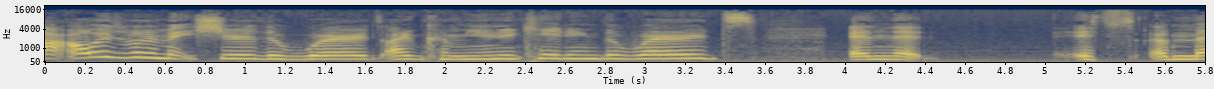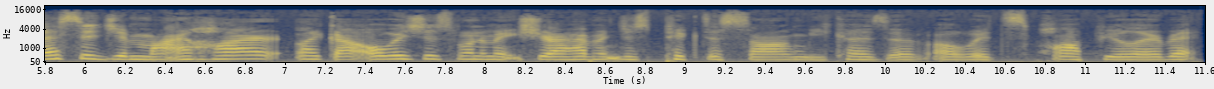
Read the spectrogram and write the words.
I always want to make sure the words I'm communicating the words, and that it's a message in my heart. Like I always just want to make sure I haven't just picked a song because of oh it's popular, but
